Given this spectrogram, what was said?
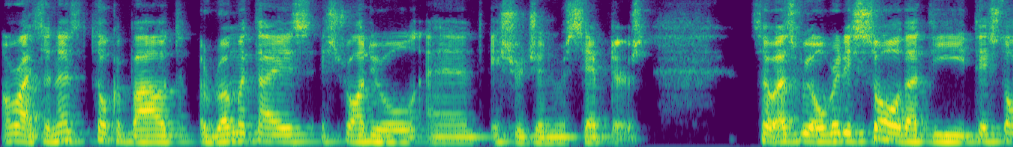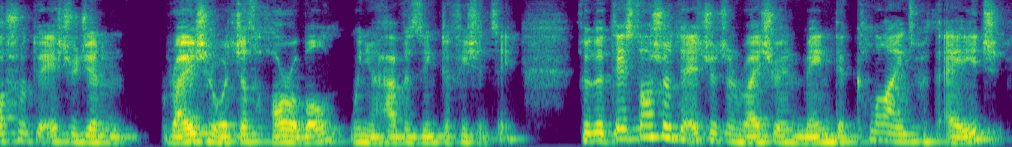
All right, so let's talk about aromatase, estradiol, and estrogen receptors. So as we already saw that the testosterone to estrogen ratio was just horrible when you have a zinc deficiency. So the testosterone to estrogen ratio in men declines with age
